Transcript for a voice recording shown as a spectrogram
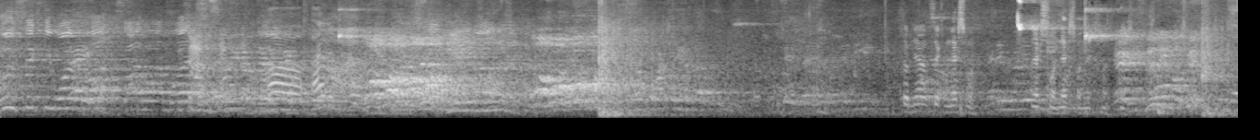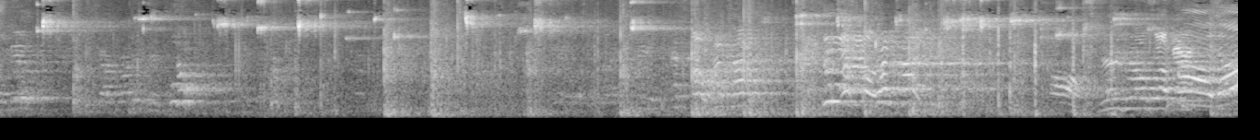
Blue 61, black, sideline, black. Uh, Adam, Come down, second, next one. Next one, next one, next one. Alright, huh?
